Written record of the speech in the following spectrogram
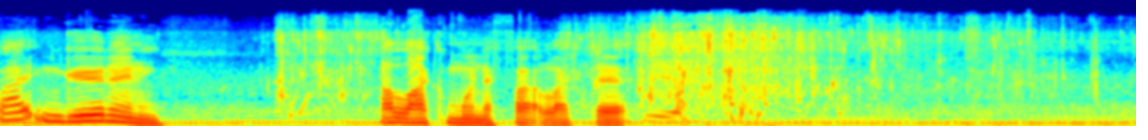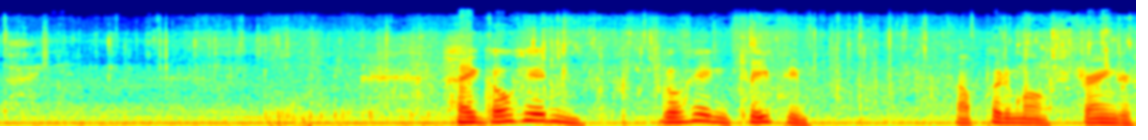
fighting good, ain't he? I like them when they fight like that. Yeah. Hey, go ahead and go ahead and keep him. I'll put him on stringer.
